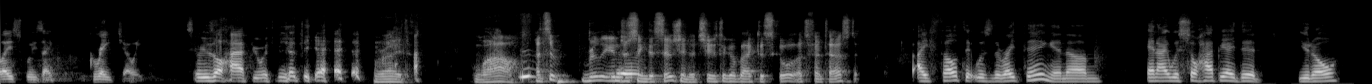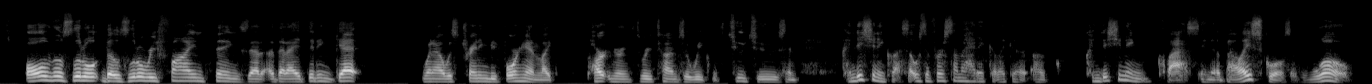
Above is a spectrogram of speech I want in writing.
LA school. He's like, great, Joey. So he was all happy with me at the end. Right. Wow. That's a really interesting decision to choose to go back to school. That's fantastic. I felt it was the right thing, and um, and I was so happy I did. You know, all those little those little refined things that that I didn't get when I was training beforehand, like partnering three times a week with tutus and conditioning class. That was the first time I had like a, a conditioning class in a ballet school. I was like, whoa!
